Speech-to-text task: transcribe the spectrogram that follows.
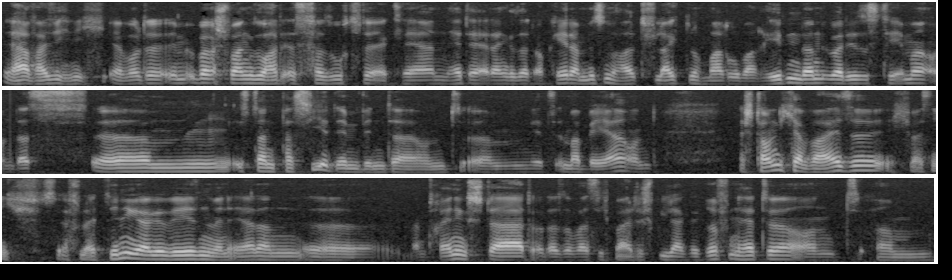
ja, weiß ich nicht. Er wollte im Überschwang, so hat er es versucht zu erklären, hätte er dann gesagt, okay, dann müssen wir halt vielleicht nochmal drüber reden dann über dieses Thema. Und das ähm, ist dann passiert im Winter und ähm, jetzt immer Bär. Und erstaunlicherweise, ich weiß nicht, es wäre vielleicht sinniger gewesen, wenn er dann äh, beim Trainingsstart oder sowas sich beide Spieler gegriffen hätte und ähm,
